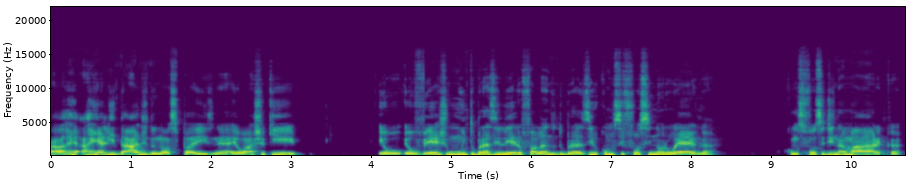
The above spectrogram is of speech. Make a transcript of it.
a, a realidade do nosso país. Né? Eu acho que eu, eu vejo muito brasileiro falando do Brasil como se fosse Noruega, como se fosse Dinamarca.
